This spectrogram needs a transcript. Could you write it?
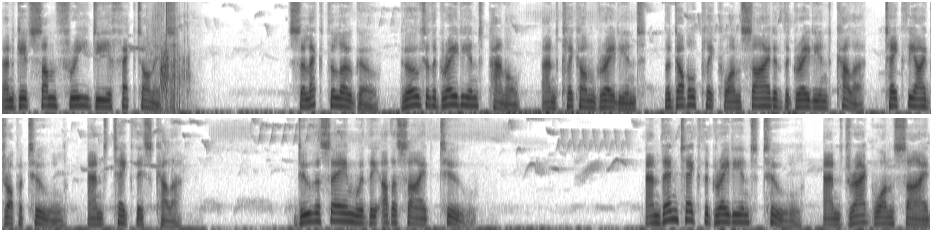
and give some 3D effect on it. Select the logo, go to the gradient panel, and click on gradient, the double click one side of the gradient color, take the eyedropper tool, and take this color. Do the same with the other side too. And then take the gradient tool, and drag one side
